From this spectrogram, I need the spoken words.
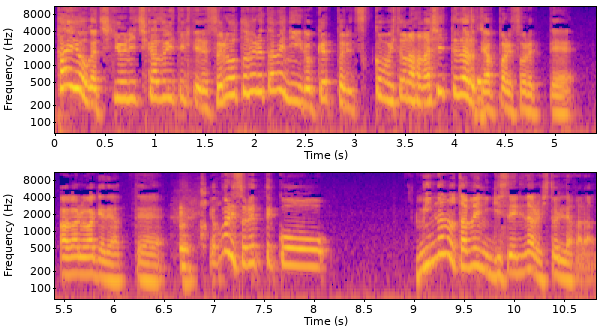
太陽が地球に近づいてきてて、それを止めるためにロケットに突っ込む人の話ってなると、やっぱりそれって上がるわけであって、やっぱりそれってこう、みんなのために犠牲になる一人だからっ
